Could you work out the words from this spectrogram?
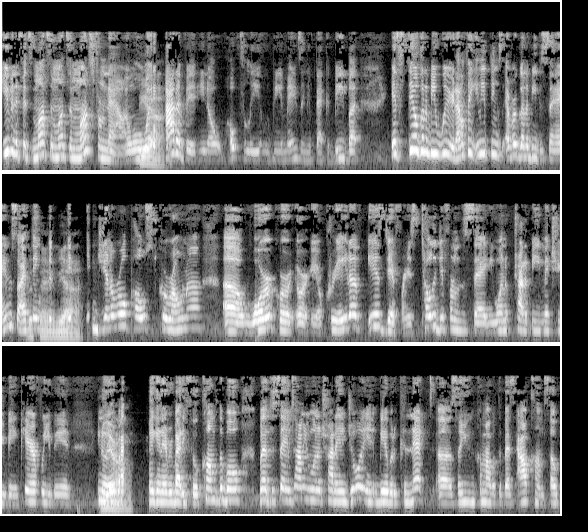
even if it's months and months and months from now, and we'll yeah. out of it, you know, hopefully it would be amazing if that could be, but it's still going to be weird. I don't think anything's ever going to be the same. So I the think same, yeah. in general, post Corona uh, work or, or, or creative is different. It's totally different on the set. You want to try to be make sure you're being careful. You're being, you know, yeah. everybody making everybody feel comfortable, but at the same time, you want to try to enjoy it and be able to connect, uh, so you can come out with the best outcome. So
